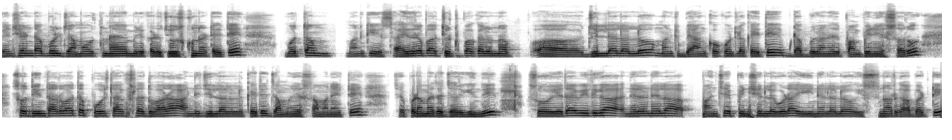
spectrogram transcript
పెన్షన్ డబ్బులు జమ అవుతున్నాయో మీరు ఇక్కడ చూసుకున్నట్టయితే మొత్తం మనకి హైదరాబాద్ చుట్టుపక్కల ఉన్న జిల్లాలలో మనకి బ్యాంక్ అకౌంట్లకు అయితే డబ్బులు అనేది పంపిణీ చేస్తారు. సో దీని తర్వాత పోస్ట్ ఆఫీస్ల ద్వారా అన్ని జిల్లాలకు అయితే జమ చేస్తామని అయితే చెప్పడం అయితే జరిగింది. సో యథావిధిగా నెల నెల పంచే పెన్షన్లు కూడా ఈ నెలలో ఇస్తున్నారు కాబట్టి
